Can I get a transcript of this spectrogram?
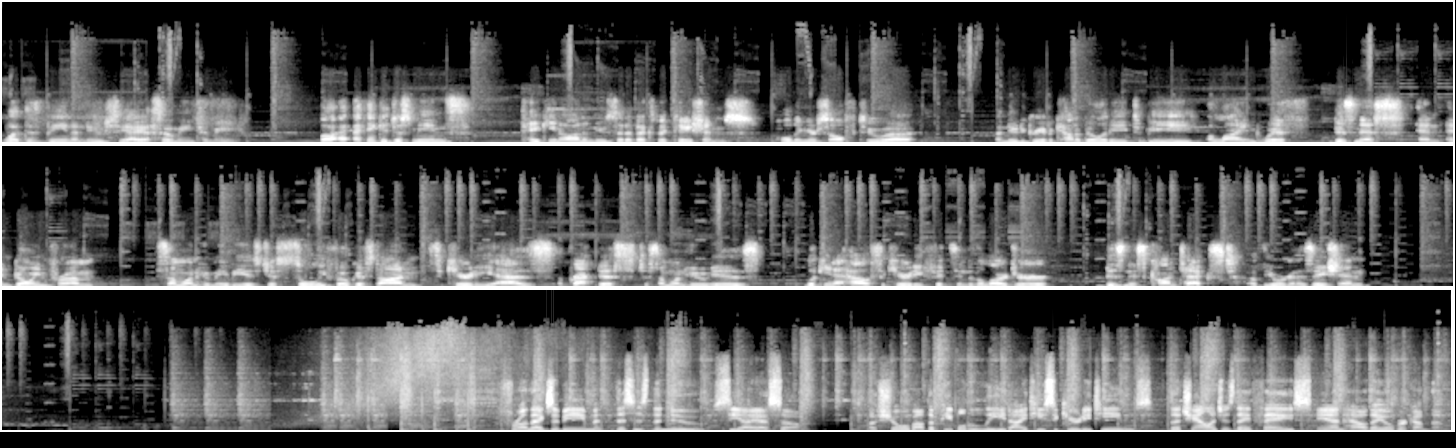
what does being a new CISO mean to me? Well, I, I think it just means taking on a new set of expectations, holding yourself to a, a new degree of accountability to be aligned with business and, and going from someone who maybe is just solely focused on security as a practice to someone who is looking at how security fits into the larger business context of the organization From Exabeam, this is the new CISO, a show about the people who lead IT security teams, the challenges they face, and how they overcome them.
